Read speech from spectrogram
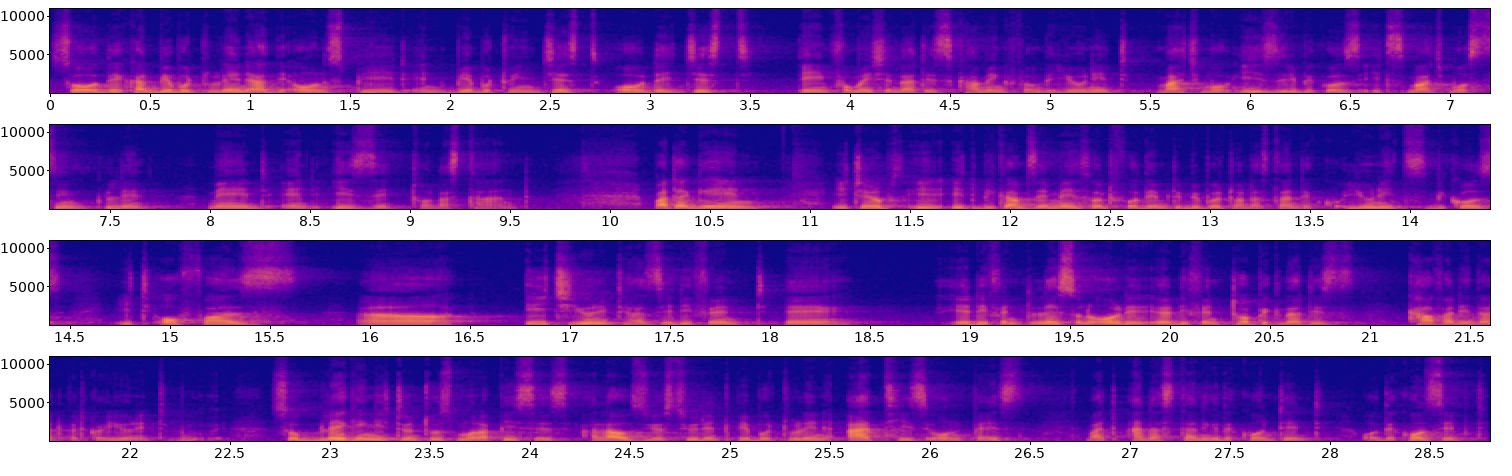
so they can be able to learn at their own speed and be able to ingest or digest the information that is coming from the unit much more easily because it's much more simply made and easy to understand. But again, it helps, it, becomes a method for them to be able to understand the units because it offers, uh, each unit has a different, uh, a different lesson or a different topic that is covered in that particular unit. So breaking it into smaller pieces allows your student to be able to learn at his own pace, but understanding the content or the concept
